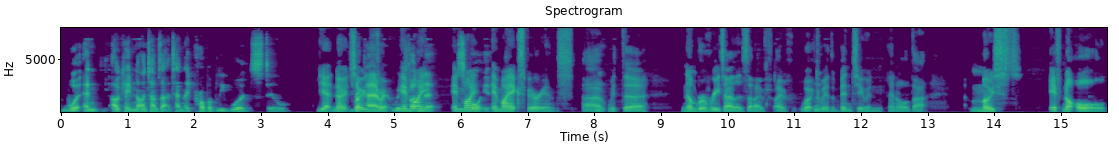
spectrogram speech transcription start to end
Would, and okay, nine times out of ten, they probably would still Yeah, no. So repair for- it, refund in my, it. in my you. in my experience uh, Mm. with the number of retailers that I've I've worked Mm. with and been to and, and all of that, most, if not all,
